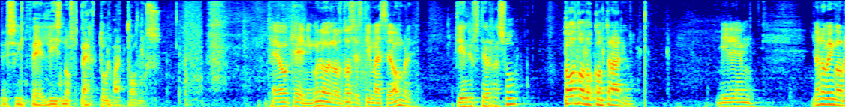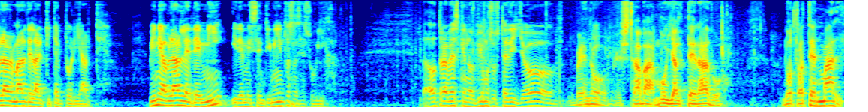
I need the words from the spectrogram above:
Ese infeliz nos perturba a todos. Veo que ninguno de los dos estima a ese hombre. Tiene usted razón. Todo lo contrario. Mire, yo no vengo a hablar mal del arquitecto Uriarte. Vine a hablarle de mí y de mis sentimientos hacia su hija. La otra vez que nos vimos usted y yo, Bueno, estaba muy alterado. Lo traté mal.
